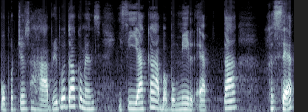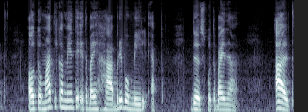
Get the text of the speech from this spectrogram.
Vou pôr just abrir o documents e se acaba o mail app tá reset, automaticamente ele vai abrir o mail app. Dus vou trabalhar na Alt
